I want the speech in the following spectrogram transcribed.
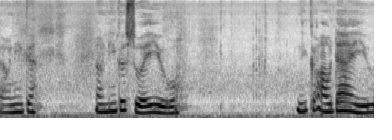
ดอกนี้ก็ดอกนี้ก็สวยอยู่ นี่ก็เอาได้อยู่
